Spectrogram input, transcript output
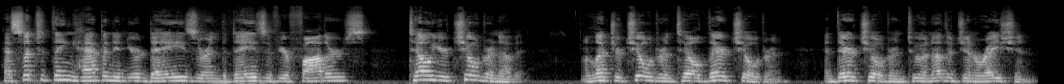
Has such a thing happened in your days or in the days of your fathers? Tell your children of it, and let your children tell their children, and their children to another generation.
